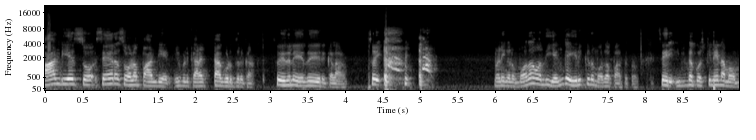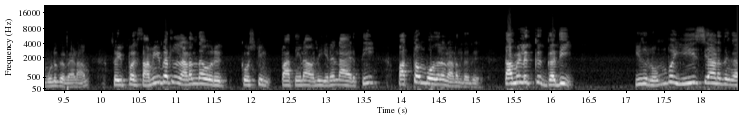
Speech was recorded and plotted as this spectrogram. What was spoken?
பாண்டியர் சோ சேர சோழ பாண்டியன் இப்படி கரெக்டாக கொடுத்துருக்கான். ஸோ இதில் எது இருக்கலாம்? ஸோ நீங்கள் மொதல் வந்து எங்கே இருக்குன்னு மொதல் பார்த்துக்கணும். சரி இந்த கொஸ்டினே நம்ம முழுக்க வேணாம். ஸோ இப்போ சமீபத்தில் நடந்த ஒரு கொஸ்டின் பார்த்தீங்கன்னா வந்து இரண்டாயிரத்தி பத்தொம்போதில் நடந்தது. தமிழுக்கு கதி. இது ரொம்ப ஈஸியானதுங்க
